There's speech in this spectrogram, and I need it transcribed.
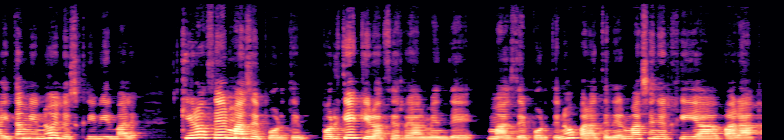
ahí también, ¿no? El escribir, vale, quiero hacer más deporte. ¿Por qué quiero hacer realmente más deporte? ¿no? Para tener más energía, para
